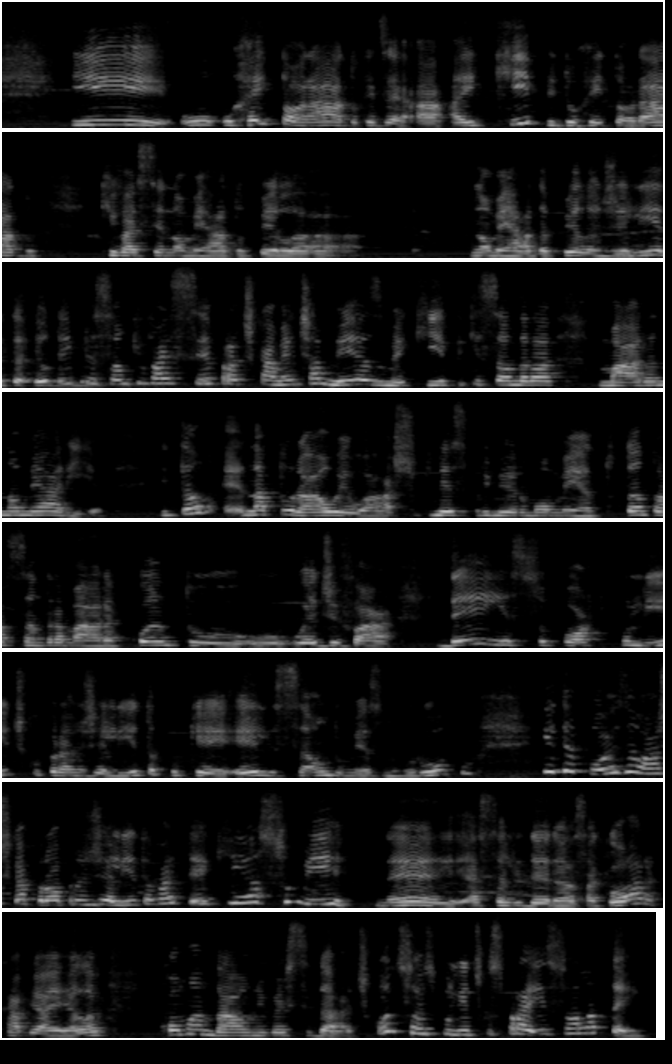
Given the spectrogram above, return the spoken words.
e o, o reitorado, quer dizer, a, a, equipe do reitorado, que vai ser nomeado pela nomeada pela Angelita, eu tenho a impressão que vai ser praticamente a mesma equipe que Sandra Mara nomearia. Então, é natural, eu acho, que nesse primeiro momento, tanto a Sandra Mara quanto o, o Edivar deem esse suporte político para a Angelita, porque eles são do mesmo grupo, e depois eu acho que a própria Angelita vai ter que assumir né, essa liderança. Agora cabe a ela comandar a universidade. Condições políticas para isso ela tem.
